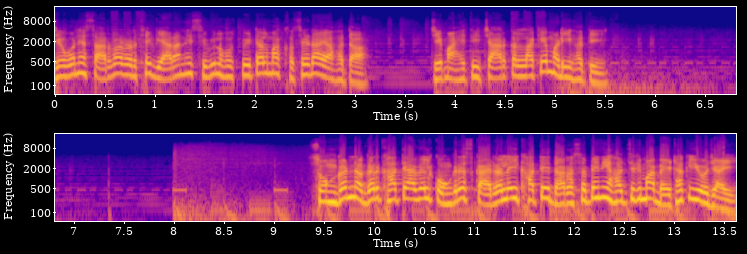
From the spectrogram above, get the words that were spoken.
જેઓને સારવાર અર્થે વ્યારાની સિવિલ હોસ્પિટલમાં ખસેડાયા હતા, જે માહિતી ચાર કલાકે મળી હતી. સોંગણનગર ખાતે આવેલ કોંગ્રેસ કાર્યાલય ખાતે ધારાસભ્યની હાજરીમાં બેઠક યોજાઈ.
